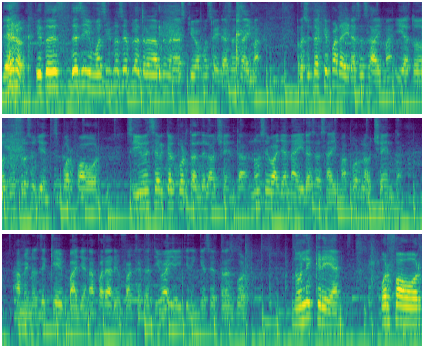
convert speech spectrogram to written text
Bueno, y entonces decidimos irnos en flota, la primera vez que íbamos a ir a Sasaima. Resulta que para ir a Sasaima y a todos nuestros oyentes, por favor, si viven cerca del portal de la 80, no se vayan a ir a Sasaima por la 80, a menos de que vayan a parar en Facatativá y ahí tienen que hacer transbordo. No le crean, por favor,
